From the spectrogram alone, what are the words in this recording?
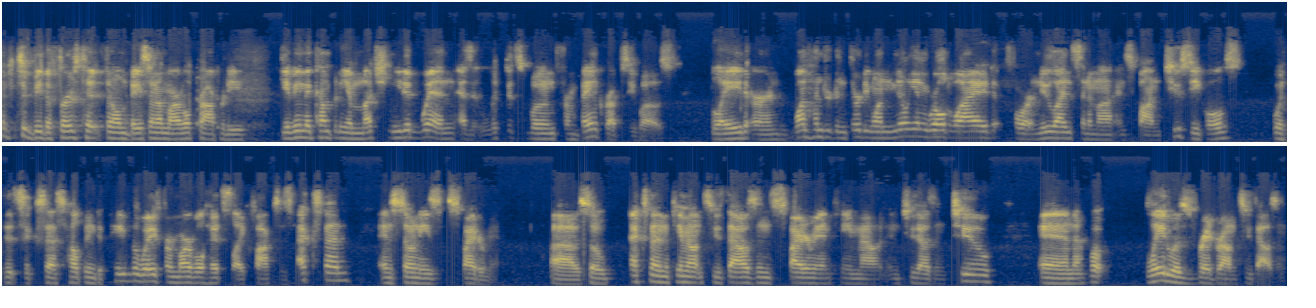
to be the first hit film based on a Marvel property, giving the company a much needed win as it licked its wound from bankruptcy woes. Blade earned 131 million worldwide for New Line Cinema and spawned two sequels, with its success helping to pave the way for Marvel hits like Fox's X-Men and Sony's Spider-Man. Uh, so X-Men came out in 2000, Spider-Man came out in 2002, and what Blade was right around 2000.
